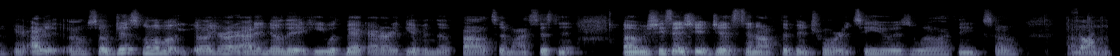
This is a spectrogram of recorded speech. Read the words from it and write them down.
Okay, I did, um, so just, one moment, uh, Your Honor, I didn't know that he was back. I'd already given the file to my assistant. Um, she said she had just sent off the bench warrant to you as well, I think, so. So I- um,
